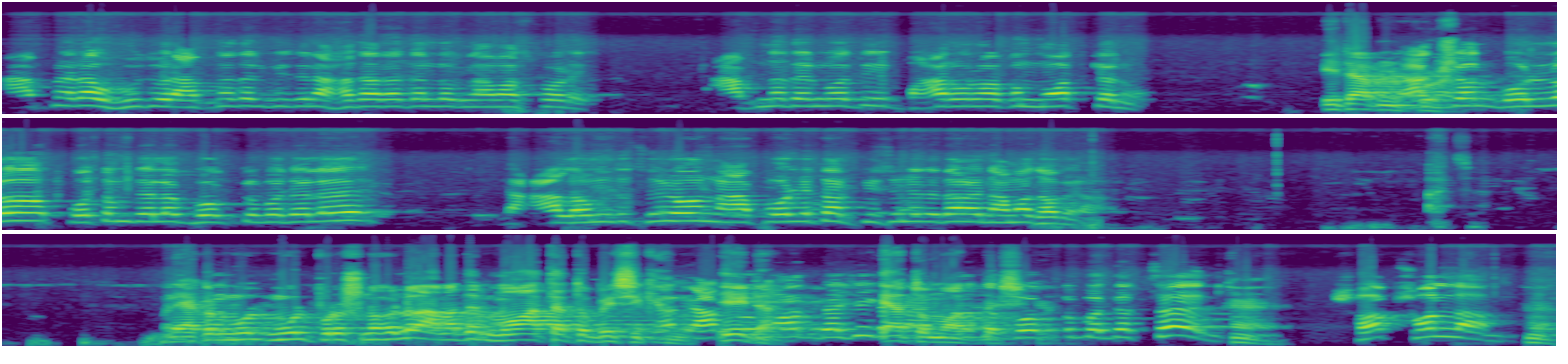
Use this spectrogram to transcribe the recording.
আপনারা হুজুর আপনাদের পিছনে হাজার হাজার লোক নামাজ পড়ে। আপনাদের মধ্যে বারো রকম মত কেন? এটা একজন বলল প্রথম যে লোক বক্তব্য দিলে ছিল না পড়লে তার পিছনে যে দাঁড়ায় নামাজ হবে না। আচ্ছা। মানে এখন মূল মূল প্রশ্ন হলো আমাদের মত এত বেশি কেন? এত মত বেশি কেন? এত মত বেশি বক্তব্য দিচ্ছেন। হ্যাঁ। সব শুনলাম। হ্যাঁ।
